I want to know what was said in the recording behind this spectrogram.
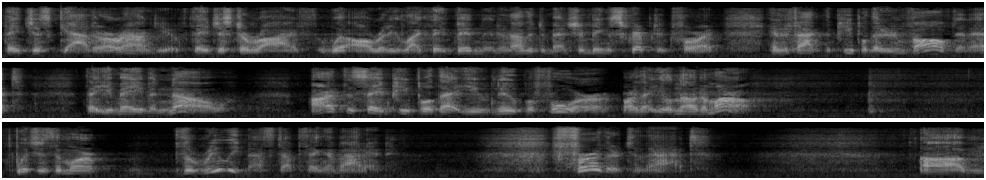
They just gather around you. They just arrive already like they've been in another dimension being scripted for it. And in fact, the people that are involved in it, that you may even know, aren't the same people that you knew before or that you'll know tomorrow. Which is the more, the really messed up thing about it. Further to that, um,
